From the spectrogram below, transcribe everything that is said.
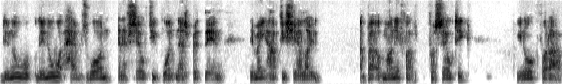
They know they know what Hibs want, and if Celtic want Nisbet, then they might have to shell out a bit of money for, for Celtic. You know, for a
